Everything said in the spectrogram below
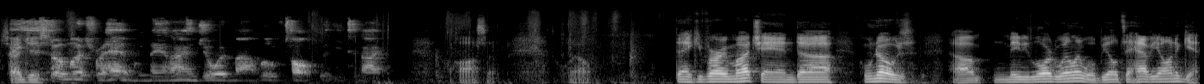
so Thank just, you so much for having me, man. I enjoyed my little talk with you tonight. Awesome. Well, thank you very much. And uh, who knows, um, maybe Lord willing, we'll be able to have you on again.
